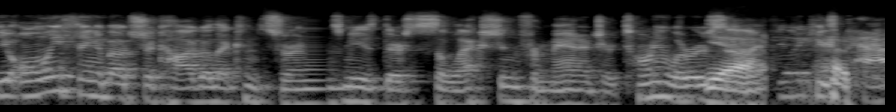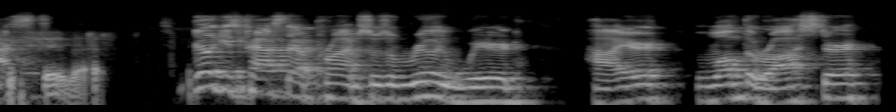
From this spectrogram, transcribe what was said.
The only thing about Chicago that concerns me is their selection for manager. Tony La Russa, Yeah. I feel like he's past say that. I feel like he's past that prime. So it was a really weird hire. Love the roster.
